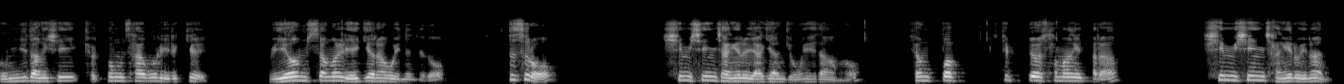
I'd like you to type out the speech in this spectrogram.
음주 당시 교통사고를 일으킬 위험성을 예견하고 있는데도 스스로 심신장애를 야기한 경우에 해당하므로 형법 10조 3항에 따라 심신장애로 인한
